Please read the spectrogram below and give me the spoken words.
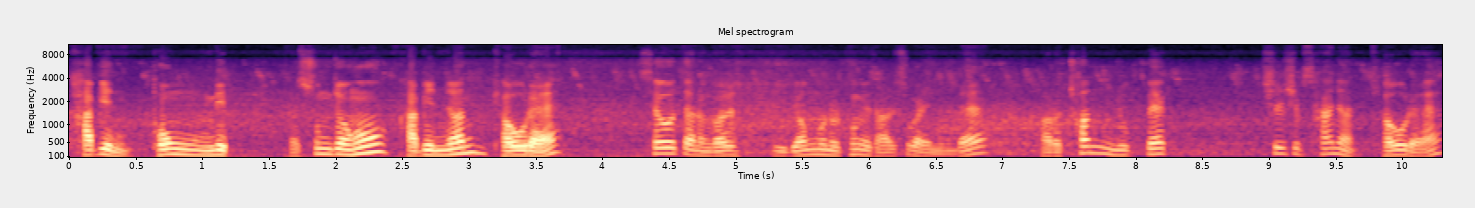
갑인, 독립, 숭정후, 갑인년, 겨울에 세웠다는 걸 이 명문을 통해서 알 수가 있는데 바로 1674년 겨울에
